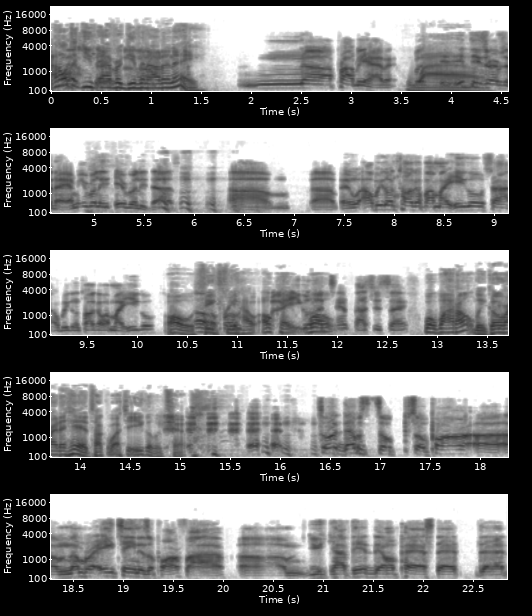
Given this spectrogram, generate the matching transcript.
I don't think you've true. ever given out an A. No, I probably haven't. But wow. It, it, deserves an A. I mean, it really, it really does. um, Uh, and are we going to talk about my eagle shot? Are we going to talk about my eagle? Oh, see, see approach? how? My Okay, eagle well, attempt, I should say. well, why don't we go right ahead? Talk about your eagle attempt. So that was so so par uh, um, number eighteen is a par five. Um, you have to hit down past that that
